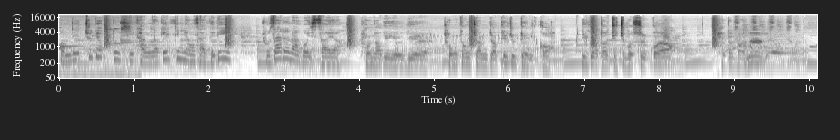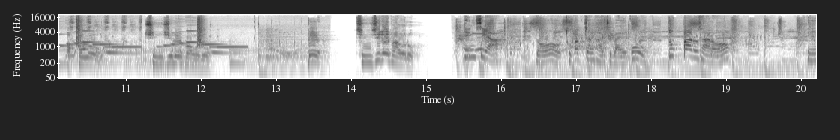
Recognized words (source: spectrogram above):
범죄 추격 도시 강력 1팀 형사들이 조사를 하고 있어요. 편하게 얘기해. 정상 참작 해줄 테니까. 네가 다 뒤집어 쓸 거야. 대답하네. 아폴로, 진실의 방으로. 네, 진실의 방으로. 펭수야, 너 도박장 가지 말고 똑바로 살아. 네,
